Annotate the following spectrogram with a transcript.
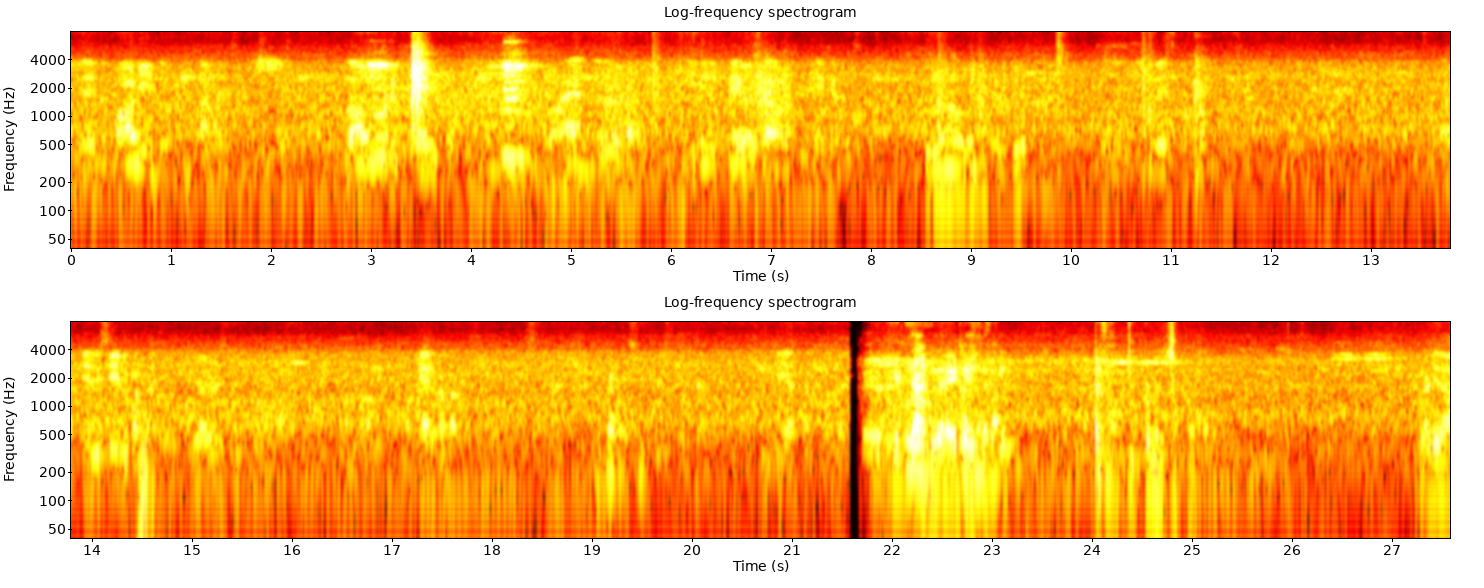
ఇదైతే బాగుంది లాంగ్ లోడ్ టైప్ అండ్ ఇది ఫ్లేవర్ కావాలి ఇది వేసుకుంటాం ఎన్ని సీట్లు పడతాయి ఒకే కలర్ పేరు కీర్తి హార్డ్వేర్ ఐటీ సర్కిల్ రెడీనా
